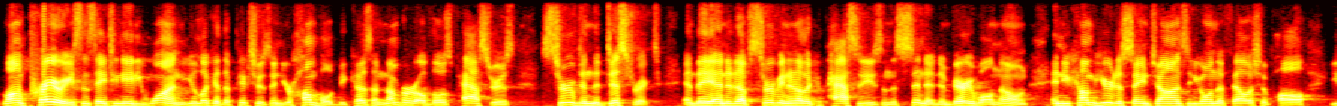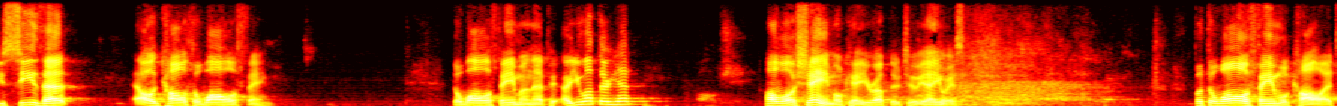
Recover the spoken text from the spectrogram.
Long Prairie since 1881, you look at the pictures and you're humbled because a number of those pastors served in the district and they ended up serving in other capacities in the synod and very well known. And you come here to St. John's and you go in the fellowship hall, you see that I would call it the wall of fame. The wall of fame on that. Are you up there yet? Oh, well, shame. Okay, you're up there too. Yeah, anyways. But the wall of fame will call it.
